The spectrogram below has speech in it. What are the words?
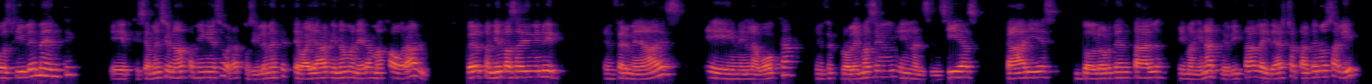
posiblemente, eh, que se ha mencionado también eso, ¿verdad? Posiblemente te vaya a dar de una manera más favorable, pero también vas a disminuir enfermedades en, en la boca problemas en, en las encías, caries, dolor dental. Imagínate, ahorita la idea es tratar de no salir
